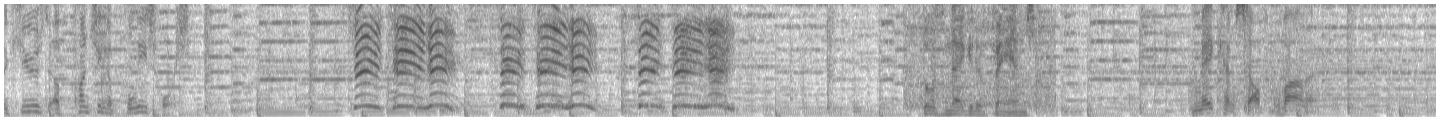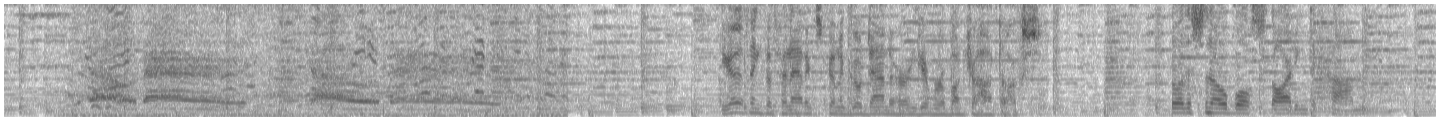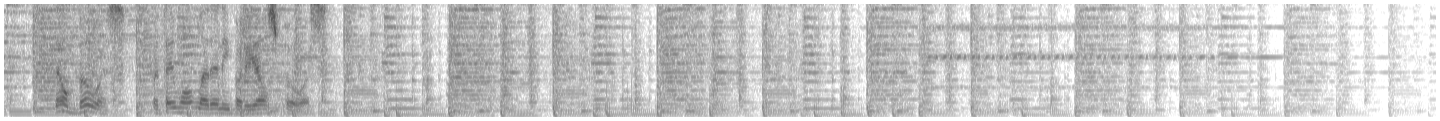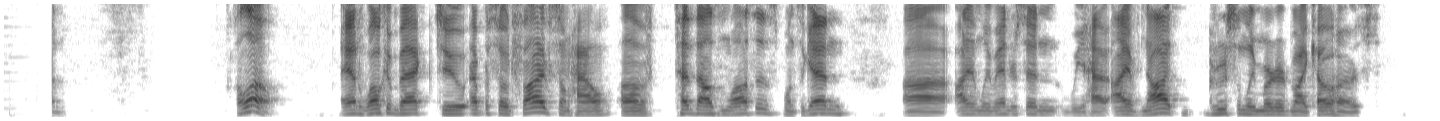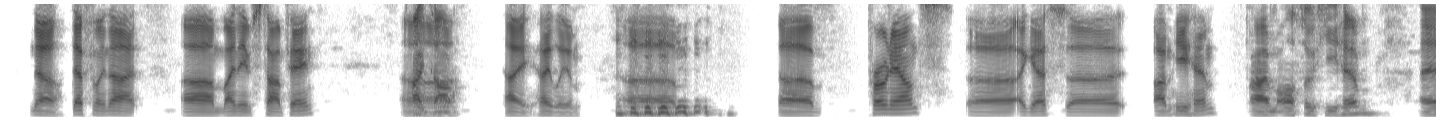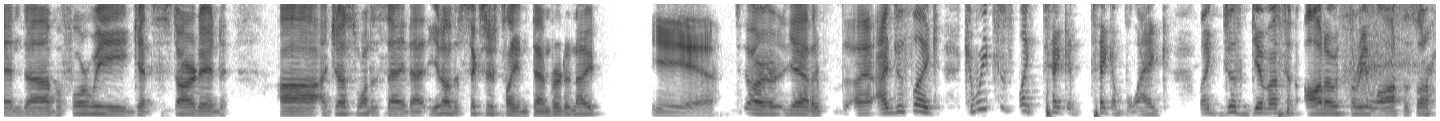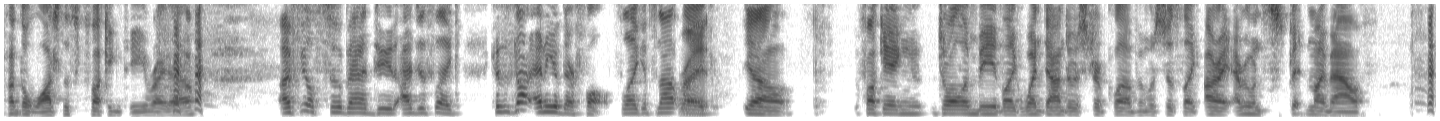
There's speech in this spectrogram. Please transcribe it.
accused of punching a police horse. CTE! CTE! CTE! Those negative fans make himself vomit. You gotta think the Phanatic's gonna go down to her and give her a bunch of hot dogs. Or the snowball starting to come. They'll boo us, but they won't let anybody else boo us. Hello, and welcome back to episode five somehow of 10,000 Losses. Once again, uh, I am Liam Anderson. We have I have not gruesomely murdered my co-host. No, definitely not. Um, my name's Tom Payne. Hi, Tom. Hi, hi, Liam. Um, uh, pronouns, uh, I guess. Uh, I'm he, him. I'm also he, him. And uh, before we get started, uh, I just want to say that you know the Sixers play in Denver tonight. Yeah. Or yeah, they're. I, I just like. Can we just like take a take a blank? Like, just give us an auto three losses so I don't have to watch this fucking team right now. I feel so bad, dude. I just like because it's not any of their faults. Like, it's not Right. like you know, fucking Joel Embiid like went down to a strip club and was just like, "All right, everyone spit in my mouth."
